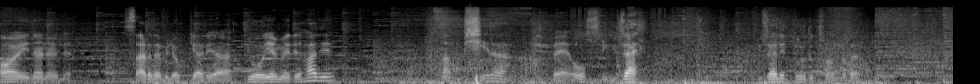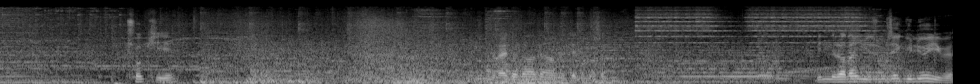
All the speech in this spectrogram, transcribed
Aynen öyle. Sarı da blok yer ya. Yo yemedi. Hadi. Lan bir şey daha. Ah be olsun güzel. Güzellik durduk sonra da. Çok iyi. 1000 lirayla daha devam edelim o zaman. 1000 liradan yüzümüze gülüyor gibi.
